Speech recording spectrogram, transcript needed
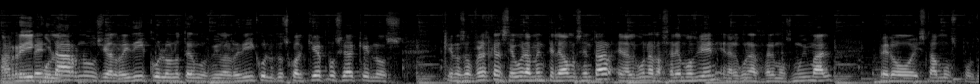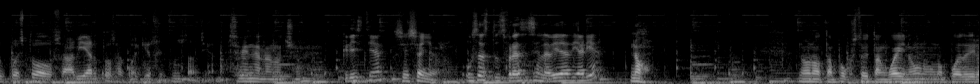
Al ridículo. reinventarnos y al ridículo, no tenemos miedo al ridículo. Entonces, cualquier posibilidad que nos, que nos ofrezcan, seguramente le vamos a entrar. En algunas las haremos bien, en algunas las haremos muy mal, pero estamos, por supuesto, o sea, abiertos a cualquier circunstancia. ¿no? Se viene la noche. Cristian, Sí, señor. ¿usas tus frases en la vida diaria? No. No, no, tampoco estoy tan güey, ¿no? No, no puedo ir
